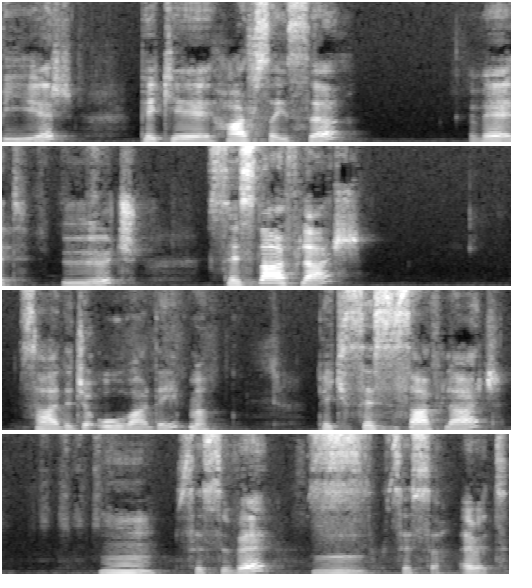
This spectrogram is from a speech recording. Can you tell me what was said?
1. Peki harf sayısı? Evet 3. Sesli harfler sadece U var değil mi? Peki sessiz harfler? M sesi ve Z sesi. Evet.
